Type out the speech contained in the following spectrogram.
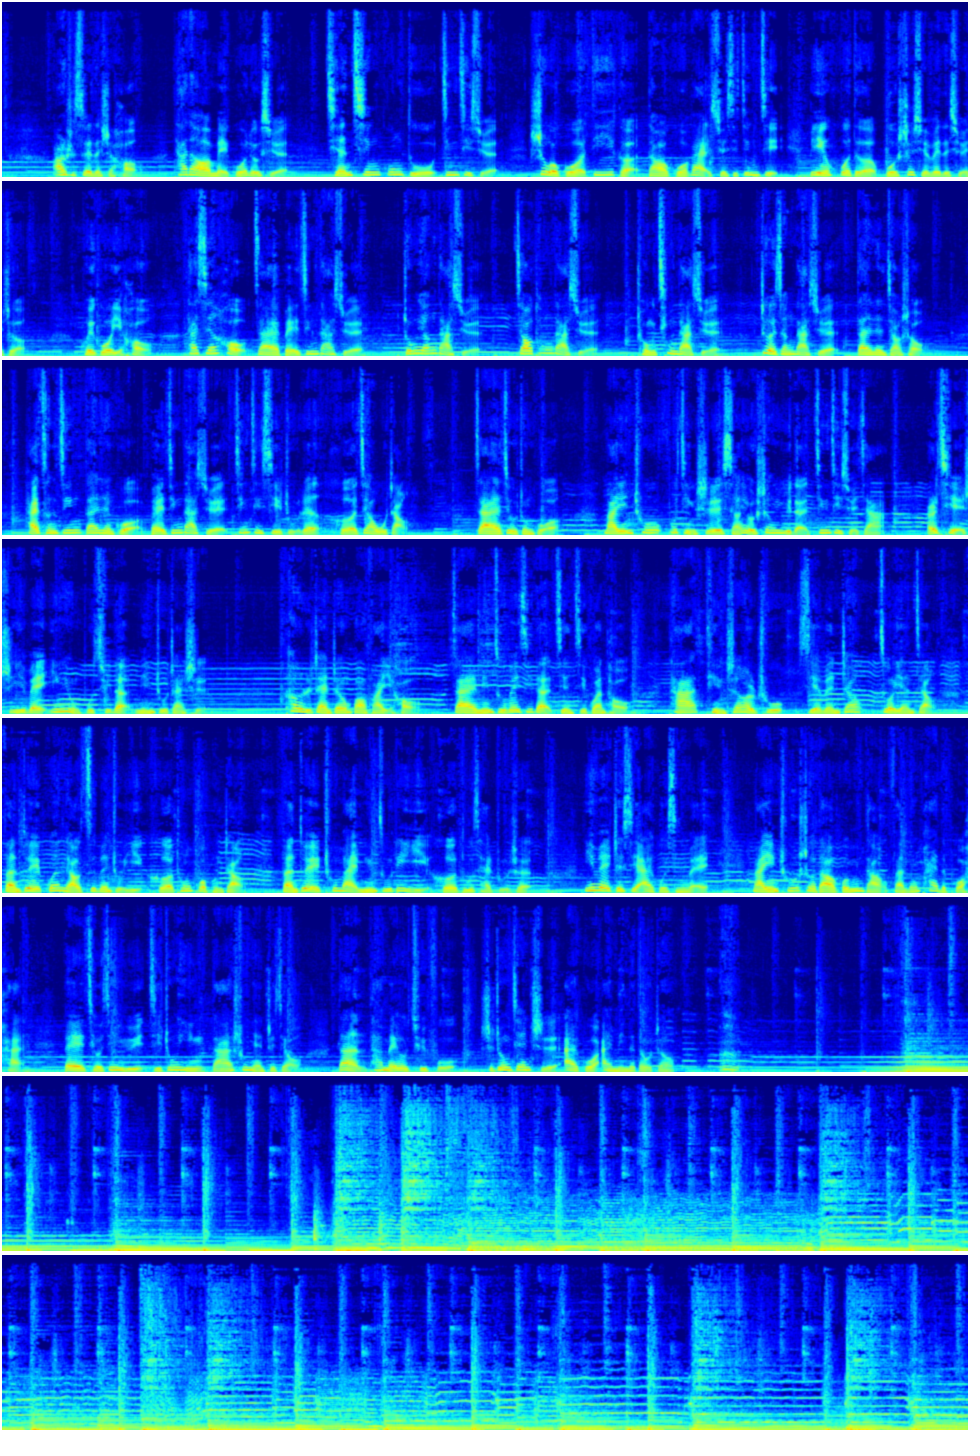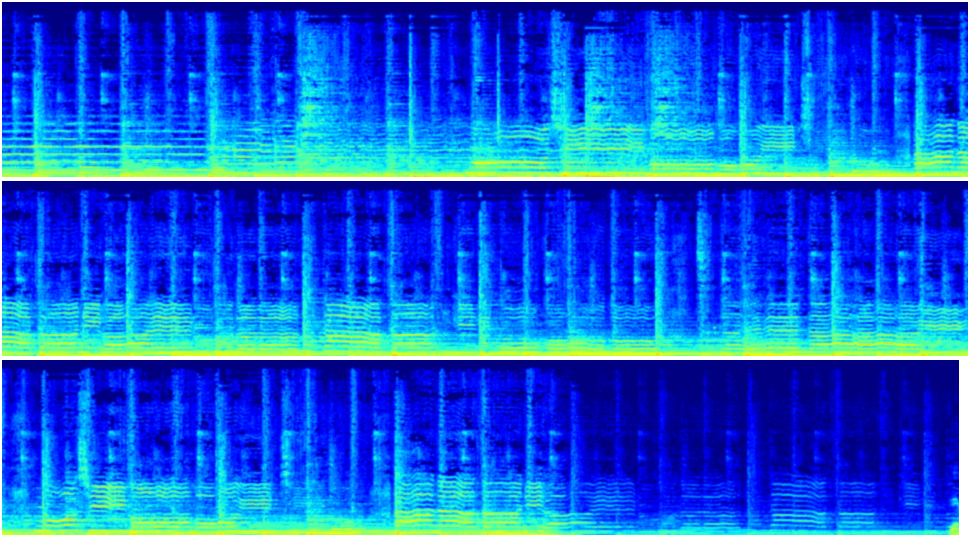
二十岁的时候，他到美国留学，前清攻读经济学，是我国第一个到国外学习经济并获得博士学位的学者。回国以后，他先后在北京大学、中央大学、交通大学、重庆大学。浙江大学担任教授，还曾经担任过北京大学经济系主任和教务长。在旧中国，马寅初不仅是享有盛誉的经济学家，而且是一位英勇不屈的民主战士。抗日战争爆发以后，在民族危机的紧急关头，他挺身而出，写文章、做演讲，反对官僚资本主义和通货膨胀，反对出卖民族利益和独裁主政。因为这些爱国行为。马寅初受到国民党反动派的迫害，被囚禁于集中营达数年之久，但他没有屈服，始终坚持爱国爱民的斗争。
